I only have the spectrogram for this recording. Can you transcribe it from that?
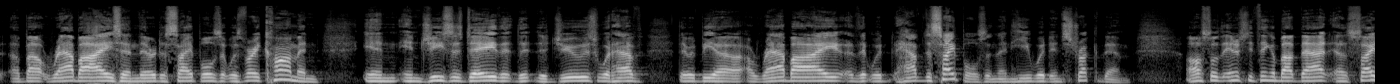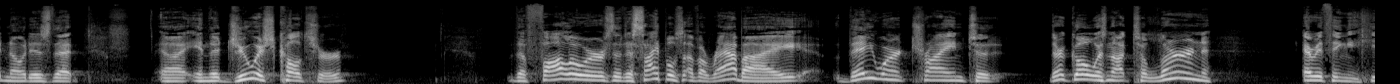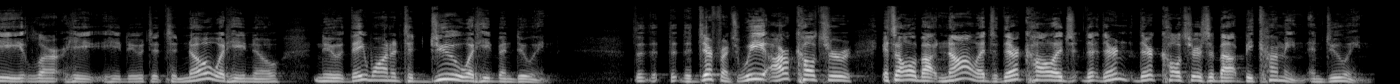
about rabbis and their disciples. It was very common in, in Jesus' day that the, the Jews would have, there would be a, a, rabbi that would have disciples and then he would instruct them. Also, the interesting thing about that, a side note, is that uh, in the Jewish culture, the followers, the disciples of a rabbi, they weren't trying to, their goal was not to learn everything he learned, he, he knew, to, to know what he knew, knew. They wanted to do what he'd been doing. The, the, the difference. We, our culture, it's all about knowledge. Their college, their, their culture is about becoming and doing.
